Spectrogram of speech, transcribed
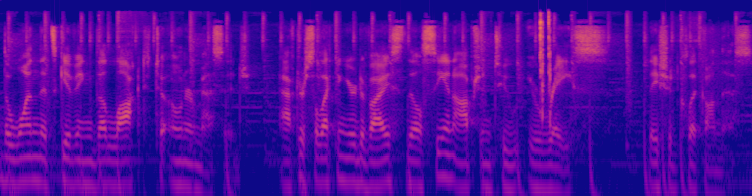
the one that's giving the locked to owner message. After selecting your device, they'll see an option to erase. They should click on this.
